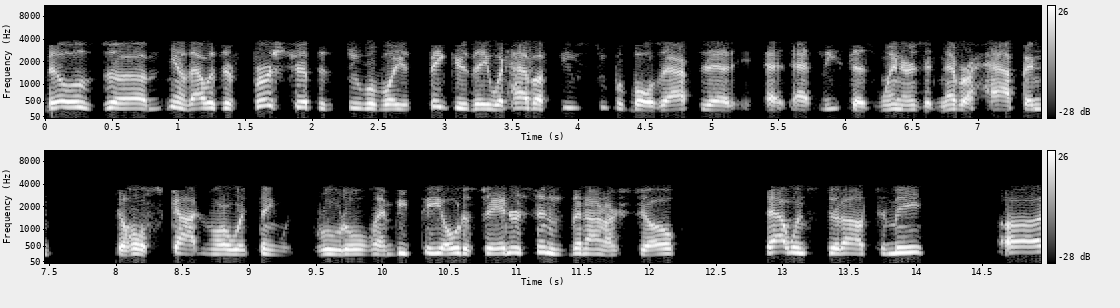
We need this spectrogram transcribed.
Bills, um, you know, that was their first trip to the Super Bowl. You figure they would have a few Super Bowls after that, at, at least as winners. It never happened. The whole Scott Norwood thing was brutal. MVP Ottis Anderson, who's been on our show, that one stood out to me. Uh,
